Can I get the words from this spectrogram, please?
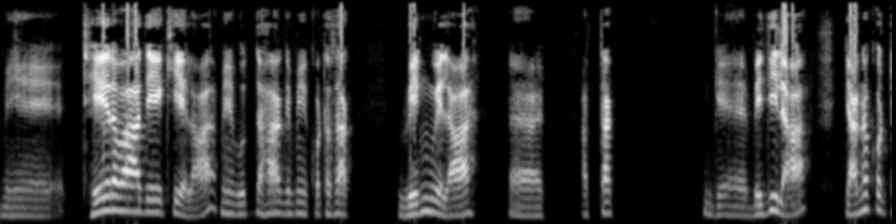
මේ ථේරවාදයේ කියලා මේ බුද්ධ ආගමේ කොටසක් වෙන් වෙලා අත්තක් බෙදිලා යනකොට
